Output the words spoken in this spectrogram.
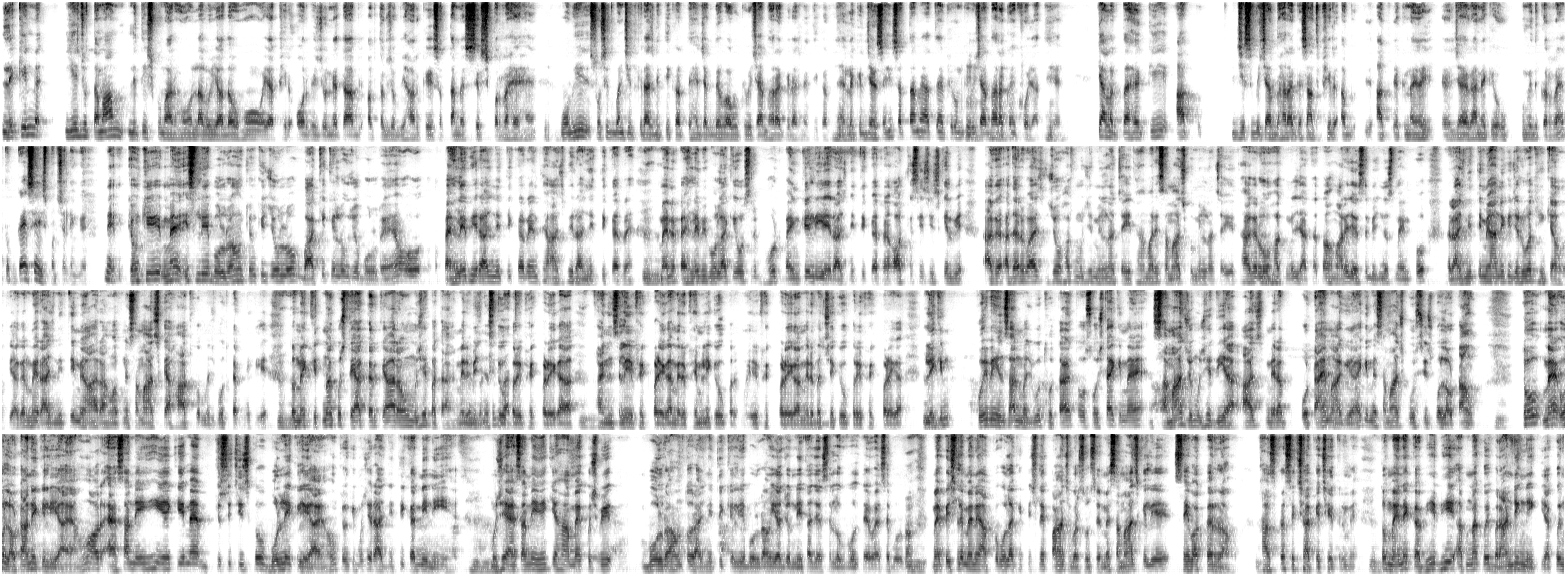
लेकिन ये जो तमाम नीतीश कुमार हों लालू यादव हों या फिर और भी जो नेता अब तक जो बिहार के सत्ता में शीर्ष पर रहे हैं वो भी शोषित वंचित की राजनीति करते हैं जगदेव बाबू की विचारधारा की राजनीति करते हैं। हम्म। लेकिन जैसे ही सत्ता में आते हैं फिर उनकी हम्म, विचारधारा हम्म, कहीं खो जाती है। क्या लगता है कि आप जिस विचारधारा के साथ फिर अब आप एक नए जगाने की उम्मीद कर रहे हैं तो कैसे इस पर चलेंगे? नहीं क्योंकि मैं इसलिए बोल रहा हूँ क्योंकि जो लोग बाकी के लोग जो बोल रहे हैं वो पहले भी राजनीति कर रहे थे आज भी राजनीति कर रहे हैं। मैंने पहले भी बोला कि वो सिर्फ़ वोट बैंक के लिए राजनीति कर रहे हैं और किसी चीज़ के लिए। अगर अदरवाइज़ जो हक मुझे मिलना चाहिए था हमारे समाज को मिलना चाहिए था। अगर वो हम्म। हक मिल जाता तो हमारे जैसे बिजनेसमैन को राजनीति में आने की ज़रूरत ही क्या होती? अगर मैं राजनीति में आ रहा हूँ अपने समाज के हाथ को मज़बूत करने के लिए तो मैं कितना कुछ त्याग करके आ रहा हूँ मुझे पता है। मेरे बिज़नेस के ऊपर इफ़ेक्ट पड़ेगा फाइनेंशियली इफ़ेक्ट पड़ेगा मेरे फैमिली के ऊपर इफ़ेक्ट पड़ेगा मेरे बच्चे के ऊपर इफ़ेक्ट पड़ेगा लेकिन कोई भी इंसान मज़बूत होता है तो सोचता है कि मैं समाज जो मुझे दिया आज मेरा वो टाइम आ गया है कि मैं समाज को उस चीज़ को लौटाऊं हम्म। तो मैं वो लौटाने के लिए आया हूँ और ऐसा नहीं है कि मैं किसी चीज़ को बोलने के लिए आया हूँ क्योंकि मुझे राजनीति करनी नहीं है हम्म। मुझे ऐसा नहीं है कि हाँ मैं कुछ भी बोल रहा हूँ तो राजनीति के लिए बोल रहा हूँ या जो नेता जैसे लोग बोलते हैं वैसे बोल रहा हूँ हम्म। मैं पिछले मैंने आपको बोला कि पिछले पाँच वर्षों से मैं समाज के लिए सेवा कर रहा हूँ खासकर शिक्षा के क्षेत्र में हम्म। तो मैंने कभी भी अपना कोई ब्रांडिंग नहीं किया कोई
